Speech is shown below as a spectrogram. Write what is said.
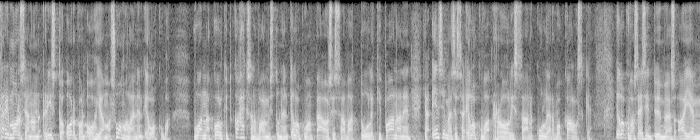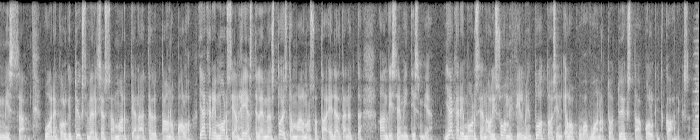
Jääkäri Morsian on Risto Orkon ohjaama suomalainen elokuva. Vuonna 1938 valmistuneen elokuvan pääosissa ovat Tuulikki Paananen ja ensimmäisessä elokuvaroolissaan Kullervo Kalske. Elokuvassa esiintyy myös aiemmissa vuoden 1931 versiossa Marttia näytellyt Tauno Palo. Jääkäri Morsian heijastelee myös toista maailmansotaa edeltänyttä antisemitismiä. Jääkäri Morsian oli Suomi-filmin tuottoisin elokuva vuonna 1938.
